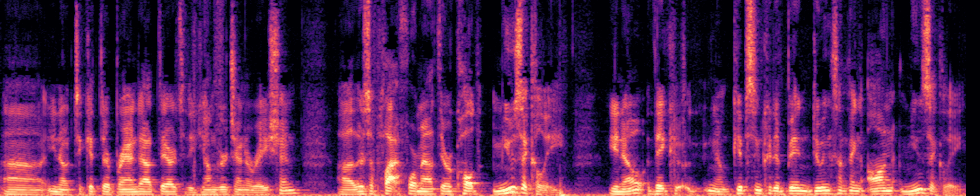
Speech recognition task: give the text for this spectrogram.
uh, you know, to get their brand out there to the younger generation. Uh, there's a platform out there called Musical.ly. You know, they could, you know, Gibson could have been doing something on Musical.ly.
